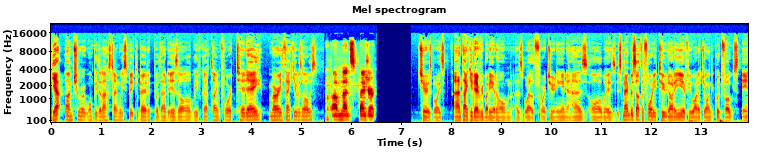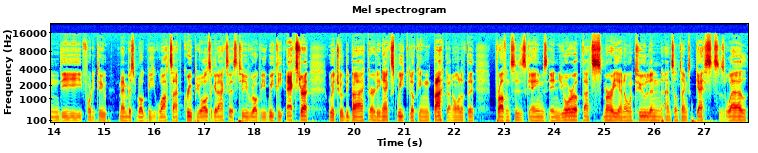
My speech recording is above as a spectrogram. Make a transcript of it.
Yeah, I'm sure it won't be the last time we speak about it, but that is all we've got time for today. Murray, thank you as always. No problem, lads. Pleasure. Cheers, boys. And thank you to everybody at home as well for tuning in, as always. It's members at the 42.ie if you want to join the good folks in the 42 Members Rugby WhatsApp group. You also get access to Rugby Weekly Extra, which will be back early next week, looking back on all of the provinces games in Europe. That's Murray and Eoin Toolan, and sometimes guests as well.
